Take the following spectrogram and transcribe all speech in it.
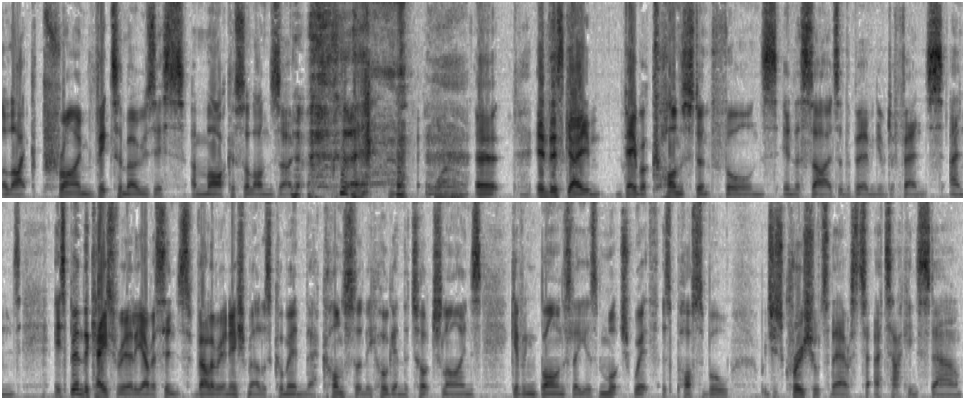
are like prime Victor Moses and Marcos Alonso. wow. Uh, in this game, they were constant thorns in the sides of the Birmingham defence, and it's been the case really ever since Valérien Ismaël has come in. They're constantly hugging the touchlines, giving Barnsley as much width as possible, which is crucial to their attacking style.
